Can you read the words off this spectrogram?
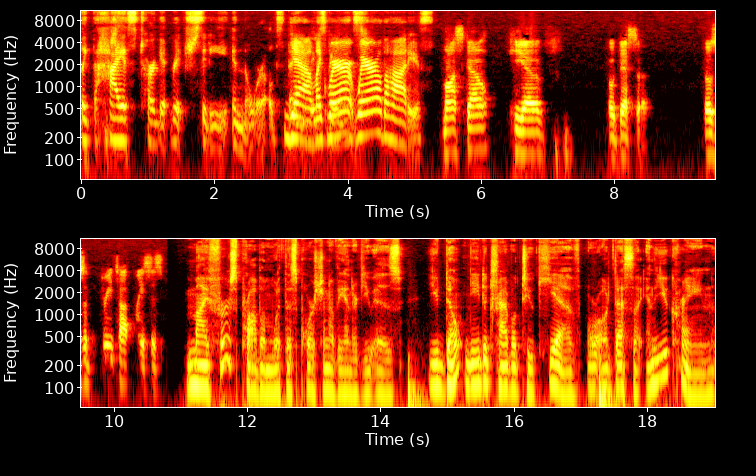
like the highest target rich city in the world? Yeah, like where where are the hotties? Moscow, Kiev, Odessa. Those are the three top places. My first problem with this portion of the interview is you don't need to travel to Kiev or Odessa in the Ukraine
